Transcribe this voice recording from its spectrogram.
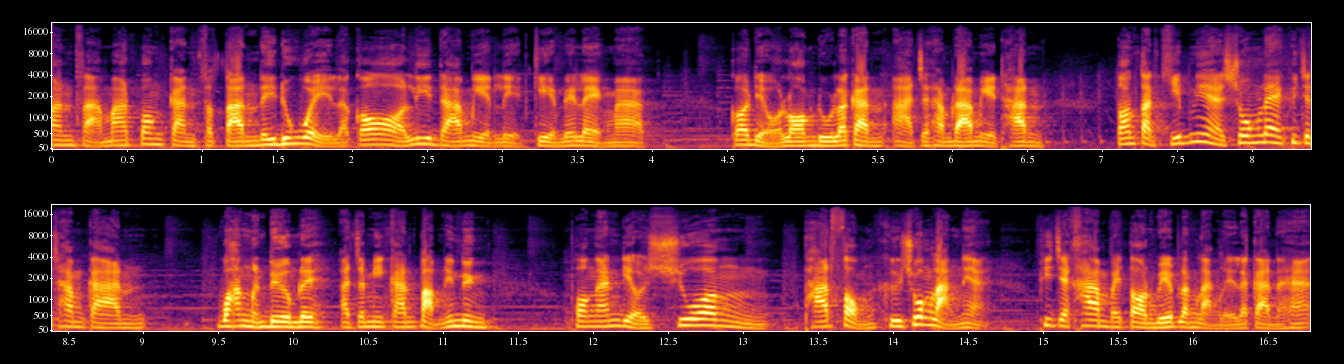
มันสามารถป้องกันสตันได้ด้วย แล้วก็รีดดาเมจเลดเกมได้แรงมาก ก็เดี๋ยวลองดูแล้วกันอาจจะทำดาเมจทัน ตอนตัดคลิปเนี่ยช่วงแรกพี่จะทำการวางเหมือนเดิมเลย อาจจะมีการปรับนิดนึง พราะงั้นเดี๋ยวช่วงพาร์ทสคือช่วงหลังเนี่ย พี่จะข้ามไปตอนเวฟหลังๆเลยล้วกันนะฮะ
